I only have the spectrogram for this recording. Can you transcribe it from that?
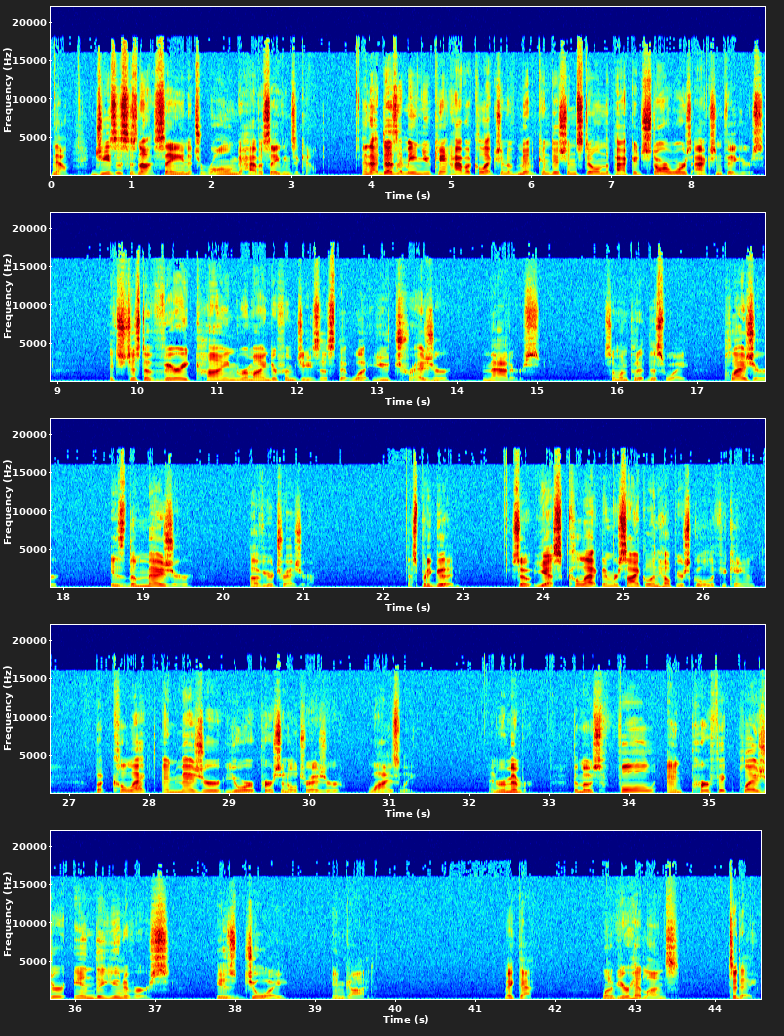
Now, Jesus is not saying it's wrong to have a savings account. And that doesn't mean you can't have a collection of mint condition, still in the package Star Wars action figures. It's just a very kind reminder from Jesus that what you treasure matters. Someone put it this way pleasure is the measure of your treasure. That's pretty good. So, yes, collect and recycle and help your school if you can, but collect and measure your personal treasure wisely. And remember, the most full and perfect pleasure in the universe is joy in God. Make that one of your headlines today.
